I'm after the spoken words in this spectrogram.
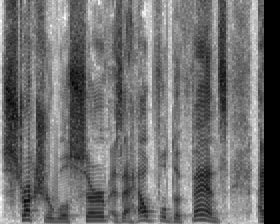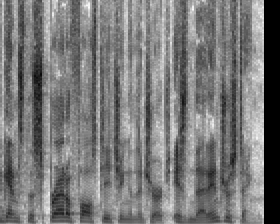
structure will serve as a helpful defense against the spread of false teaching in the church. Isn't that interesting?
